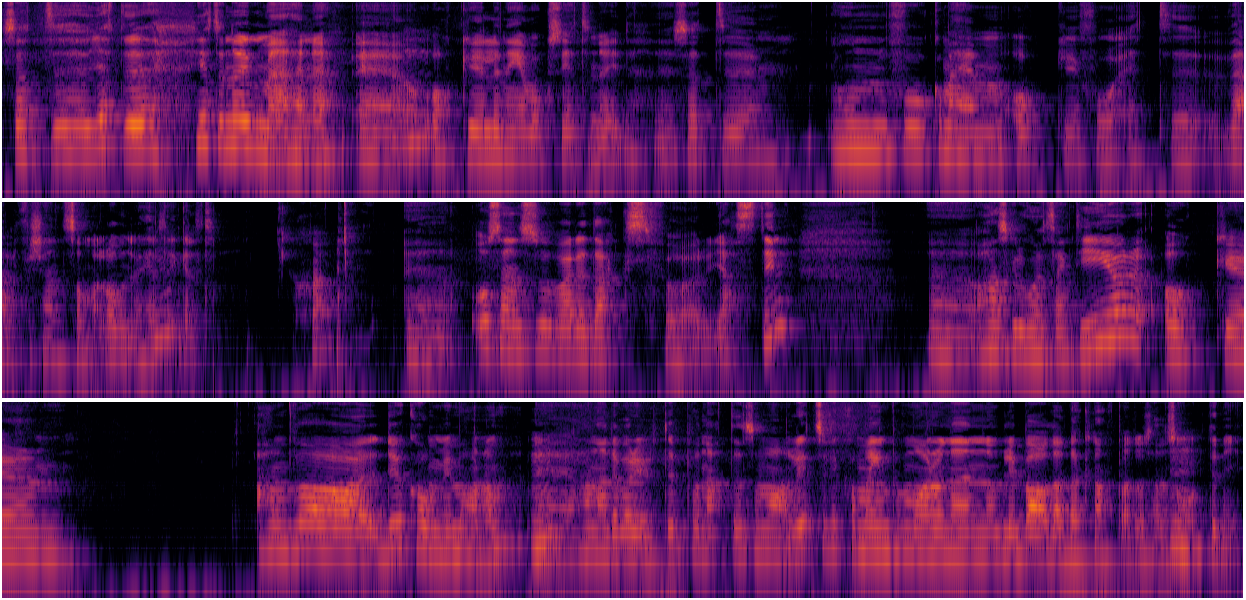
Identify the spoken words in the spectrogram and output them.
Så att eh, jätte, jättenöjd med henne eh, Mm. och Linnea var också jättenöjd. Eh, Så att hon får komma hem och få ett välförtjänt sommarlov nu helt Mm. enkelt. Skönt. Eh, och sen så var det dags för Justin. Eh, och han skulle gå en Sankt Georg och ehm, han var, du kom ju med honom. Mm. Eh, han hade varit ute på natten som vanligt så fick komma in på morgonen och bli badad och knoppad och sen så Mm. åkte ni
